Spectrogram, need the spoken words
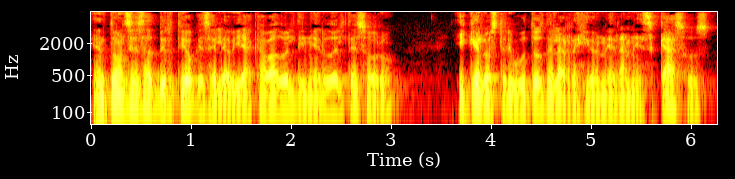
Entonces advirtió que se le había acabado el dinero del tesoro y que los tributos de la región eran escasos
